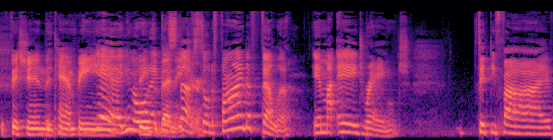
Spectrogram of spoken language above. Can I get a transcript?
the fishing, the camping. yeah, you know all that of good stuff. nature. So to find a fella in my age range, fifty-five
